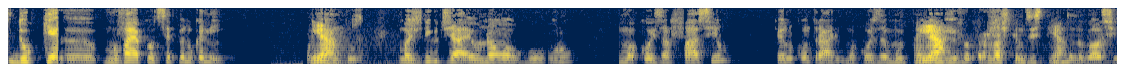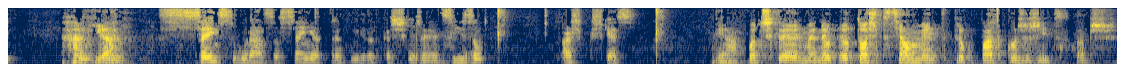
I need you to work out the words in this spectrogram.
do que eh, me vai acontecer pelo caminho. Yeah. Portanto, mas digo-te já, eu não auguro uma coisa fácil, pelo contrário, uma coisa muito Yeah. negativa para nós que temos esse tipo Yeah. de negócio. Porque Yeah. Sem segurança, sem a tranquilidade que as pessoas precisam, acho que esquece. Yeah, podes crer, mano. Eu estou especialmente preocupado com o jiu-jitsu, sabes?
